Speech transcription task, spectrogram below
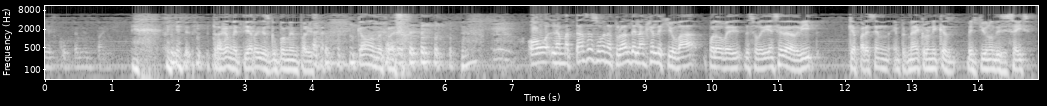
Y escúpeme en París. trágame tierra y escúpeme en París. ¿Cómo me parece? o la matanza sobrenatural del ángel de Jehová por la desobediencia de David, que aparece en, en 1 Crónicas 21, 16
